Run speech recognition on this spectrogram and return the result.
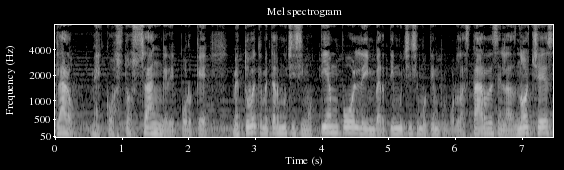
Claro, me costó sangre porque me tuve que meter muchísimo tiempo, le invertí muchísimo tiempo por las tardes, en las noches,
